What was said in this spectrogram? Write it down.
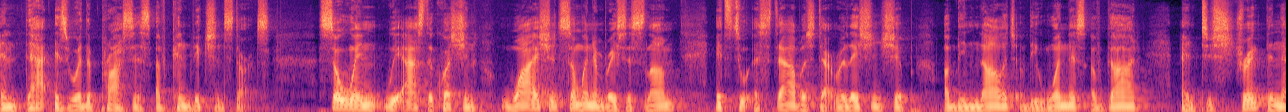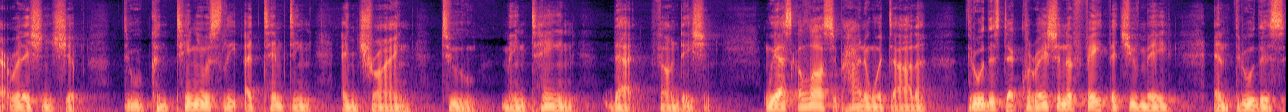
And that is where the process of conviction starts. So when we ask the question, why should someone embrace Islam? It's to establish that relationship of the knowledge of the oneness of God and to strengthen that relationship through continuously attempting and trying to maintain that foundation. We ask Allah subhanahu wa ta'ala through this declaration of faith that you've made and through this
